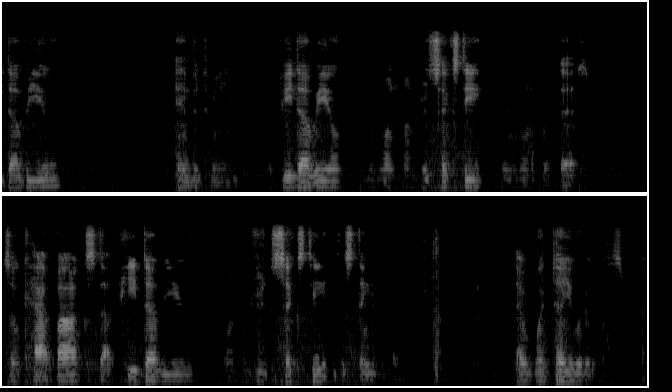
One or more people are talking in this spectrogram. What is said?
PW, in between the PW and the 160, you're going to want to put this. So catbox.pw 160, this thing in the middle. I would tell you what it was, but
